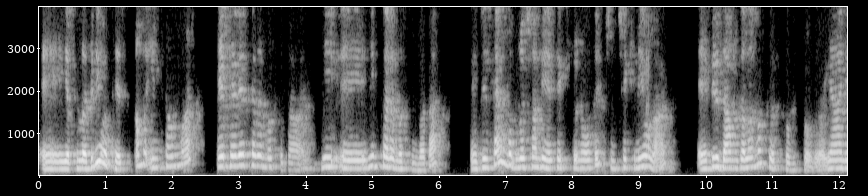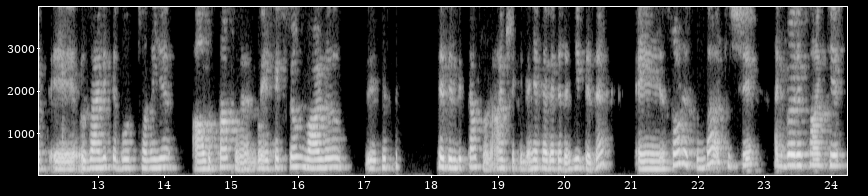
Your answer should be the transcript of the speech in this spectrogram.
e, yapılabiliyor test. Ama insanlar HPV taraması da, HIV taramasında da e, cinsel yolla bulaşan bir enfeksiyon olduğu için çekiniyorlar. E, bir damgalama söz konusu oluyor. Yani e, özellikle bu tanıyı aldıktan sonra, yani bu enfeksiyon varlığı e, tespit edildikten sonra aynı şekilde HPV'de de HIV'de de e, sonrasında kişi hani böyle sanki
